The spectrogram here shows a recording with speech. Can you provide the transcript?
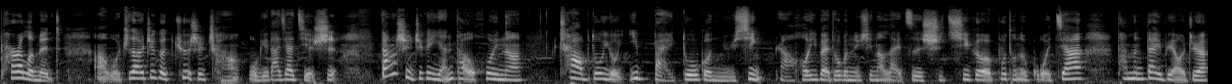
Parliament。啊，我知道这个确实长，我给大家解释。当时这个研讨会呢，差不多有一百多个女性，然后一百多个女性呢，来自十七个不同的国家，她们代表着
